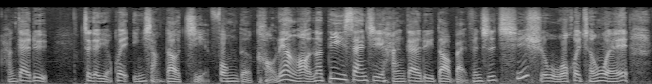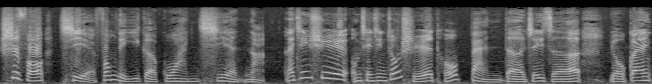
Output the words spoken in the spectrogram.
涵盖率。这个也会影响到解封的考量哦。那第三季涵盖率到百分之七十五，会成为是否解封的一个关键呐。来继续，我们前进中时头版的这一则有关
